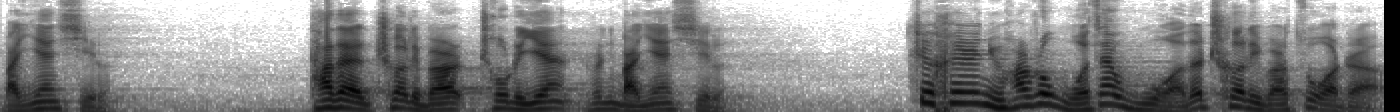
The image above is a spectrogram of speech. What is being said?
把烟熄了。”他在车里边抽着烟，说：“你把烟熄了。”这黑人女孩说：“我在我的车里边坐着，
